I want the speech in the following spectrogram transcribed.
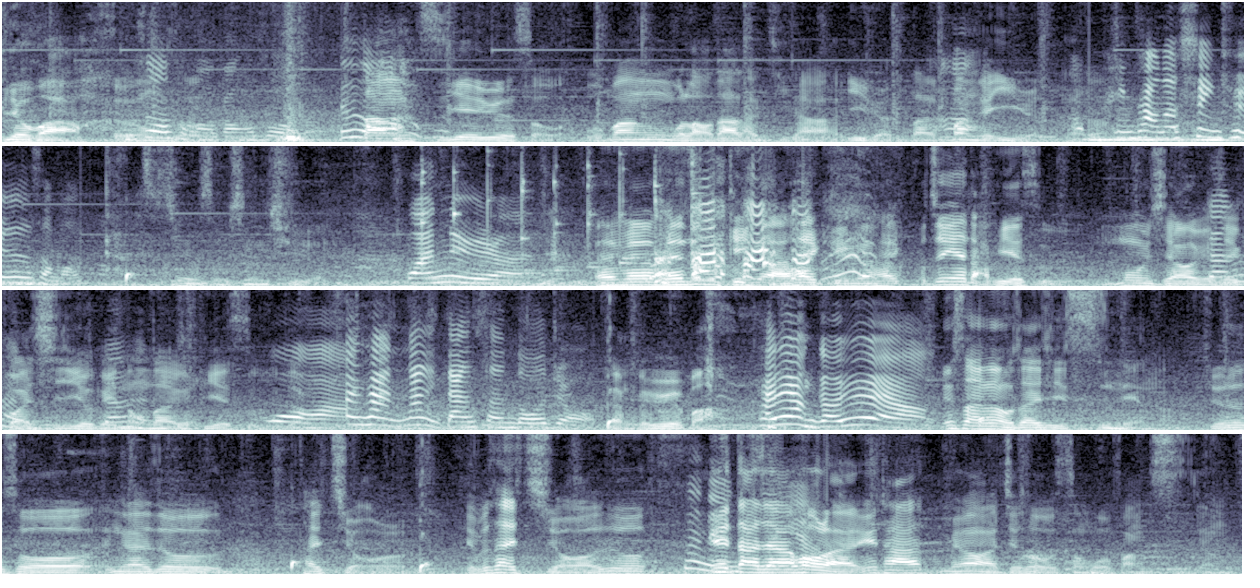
有吧？做什么工作的？当么？职业乐手，我帮我老大弹吉他，艺人，当半个艺人。哦平常的兴趣是什么？最近有什么兴趣啊？玩女人。哎，没有没这么硬啊，太硬了。太我最近在打 PS 五，莫名其妙有些关系又可以弄到一个 PS 五，哇！看一下，那你单身多久？两个月吧。才两个月啊因。为上一段我在一起四年了，觉得说应该就太久了，也不是太久了，就因为大家后来，因为他没办法接受我生活方式这样子，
